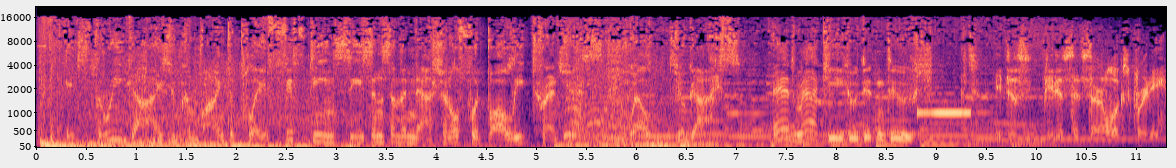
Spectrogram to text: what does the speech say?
It's three guys who combined to play 15 seasons in the National Football League trenches. Well, two guys. And Mackey, who didn't do shit. Just, he just sits there and looks pretty.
